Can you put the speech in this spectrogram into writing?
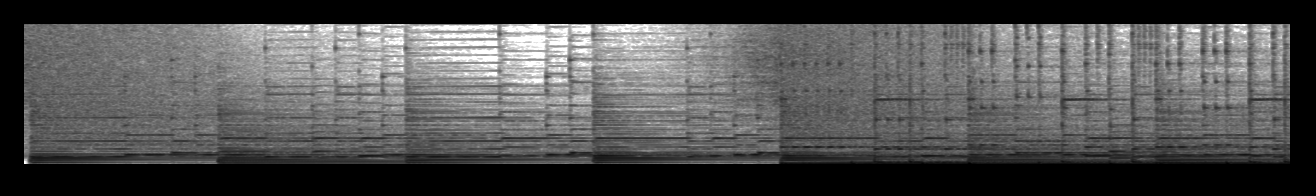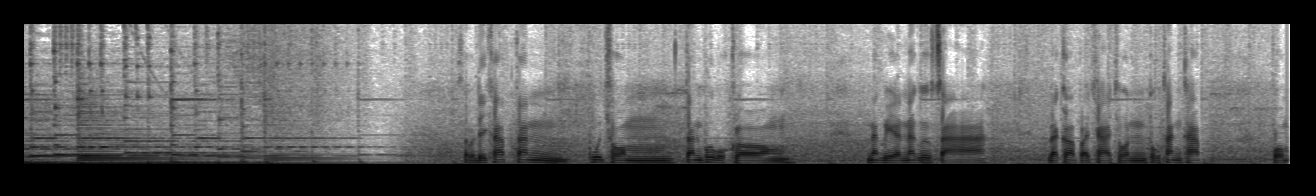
สวัสดีครับท่านผู้ชมท่านผู้ปกครอง นักเรียนนักศึกษา และก็ประชาชนทุกท่านครับ ผม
